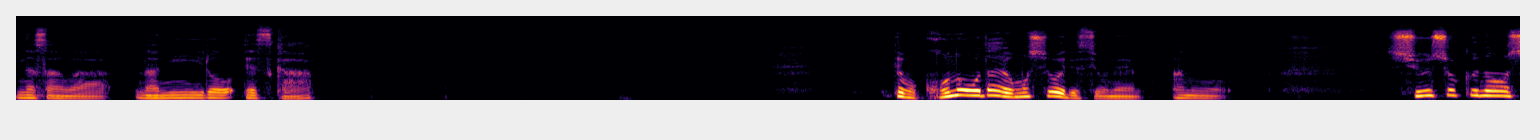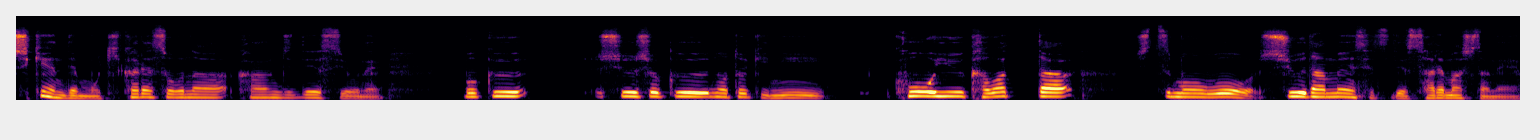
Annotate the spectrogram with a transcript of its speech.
皆さんは何色ですか？でもこのお題面白いですよね。あの、就職の試験でも聞かれそうな感じですよね。僕、就職の時に、こういう変わった質問を集団面接でされましたね。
